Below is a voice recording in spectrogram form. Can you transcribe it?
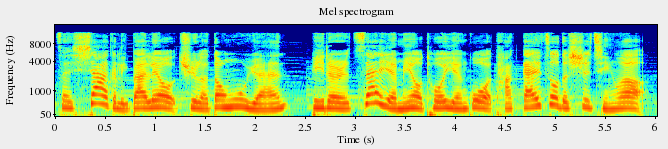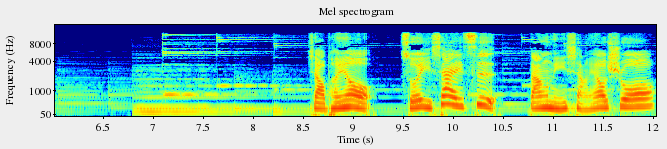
在下个礼拜六去了动物园。Peter 再也没有拖延过他该做的事情了。小朋友，所以下一次 当你想要说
